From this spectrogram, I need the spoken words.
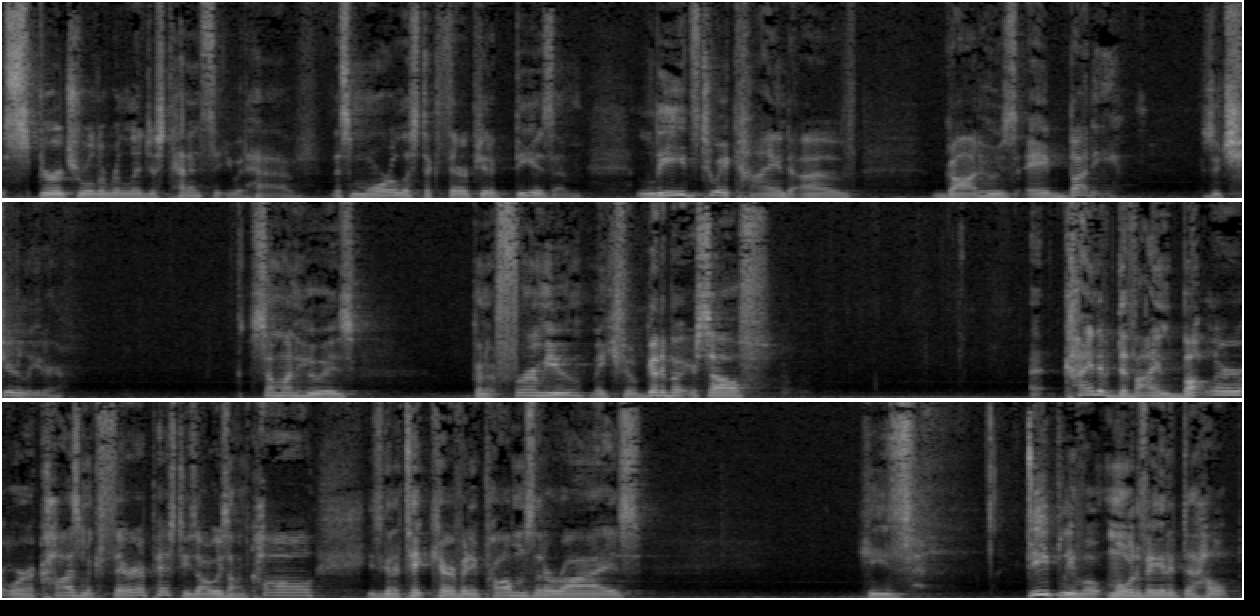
spiritual or religious tenets that you would have, this moralistic therapeutic deism leads to a kind of God who's a buddy, who's a cheerleader, someone who is going to affirm you, make you feel good about yourself. A kind of divine butler or a cosmic therapist. He's always on call. He's going to take care of any problems that arise. He's deeply motivated to help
